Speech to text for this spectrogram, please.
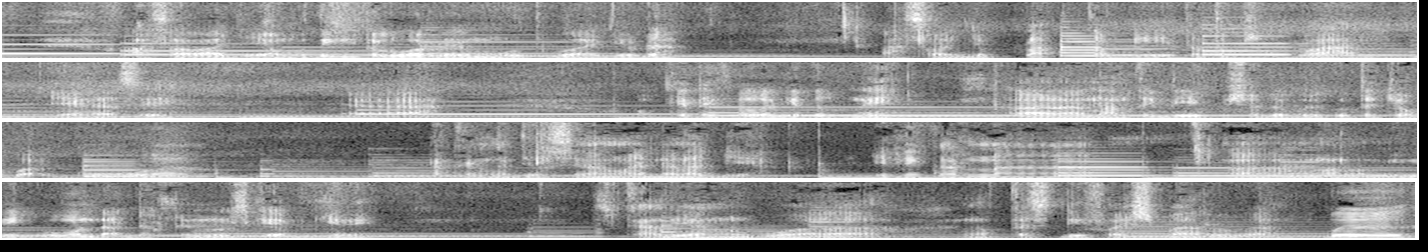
Asal aja yang penting keluar dari mulut gue aja udah. Asal jeplak tapi tetap sopan ya nggak sih? Ya. Oke deh kalau gitu nih. Uh, nanti di episode berikutnya coba gue ngejelasin yang lainnya lagi ya. Ini karena uh, malam ini gue mendadak dan nulis kayak begini. Sekalian gue ngetes device baru kan. Beh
